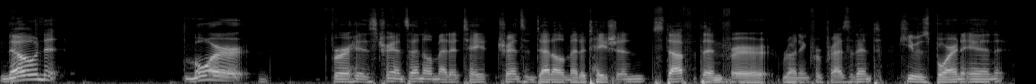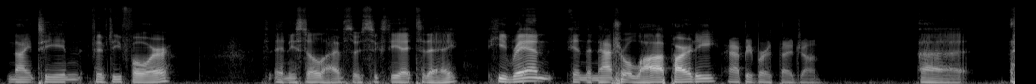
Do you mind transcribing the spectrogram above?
known more for his transcendental medita- transcendental meditation stuff than for running for president. He was born in 1954, and he's still alive, so he's 68 today. He ran in the Natural Law Party. Happy birthday, John. Uh,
